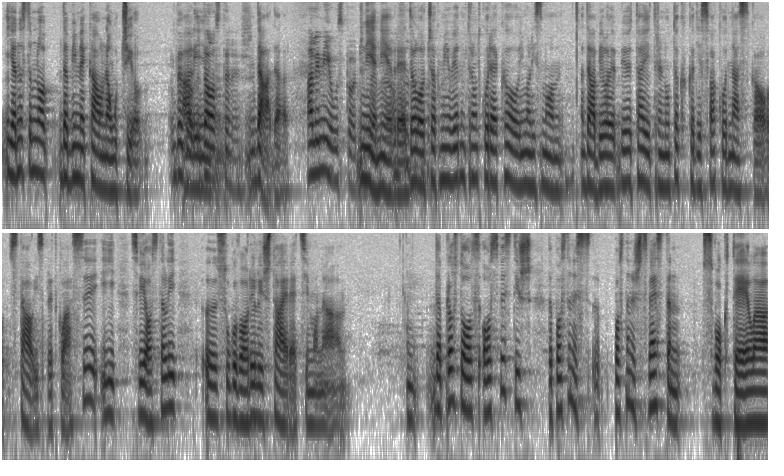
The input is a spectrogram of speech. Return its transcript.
jednostavno da bi me kao naučio Da, ali, da, ostaneš. Da, da. Ali nije uspeo. Nije, nije vredalo. Čak mi je u jednom trenutku rekao, imali smo, da, bilo je, bio je taj trenutak kad je svako od nas kao stao ispred klase i svi ostali e, su govorili šta je recimo na, da prosto osvestiš, da postaneš, postaneš svestan svog tela,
